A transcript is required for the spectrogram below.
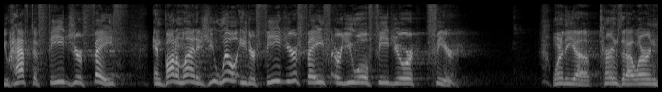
you have to feed your faith and bottom line is you will either feed your faith or you will feed your fear. One of the uh, terms that I learned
